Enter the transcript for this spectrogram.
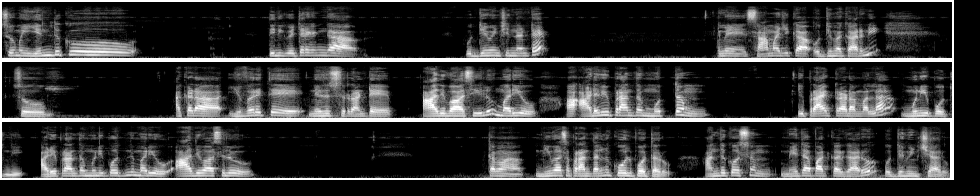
సో మీ ఎందుకు దీనికి వ్యతిరేకంగా ఉద్యమించిందంటే ఈమె సామాజిక ఉద్యమకారిని సో అక్కడ ఎవరైతే నివసిస్తారో అంటే ఆదివాసీలు మరియు ఆ అడవి ప్రాంతం మొత్తం ఈ ప్రాజెక్ట్ రావడం వల్ల మునిగిపోతుంది. అడవి ప్రాంతం మునిగిపోతుంది మరియు ఆదివాసులు తమ నివాస ప్రాంతాలను కోల్పోతారు. అందుకోసం మేధా పాట్కర్ గారు ఉద్యమించారు.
